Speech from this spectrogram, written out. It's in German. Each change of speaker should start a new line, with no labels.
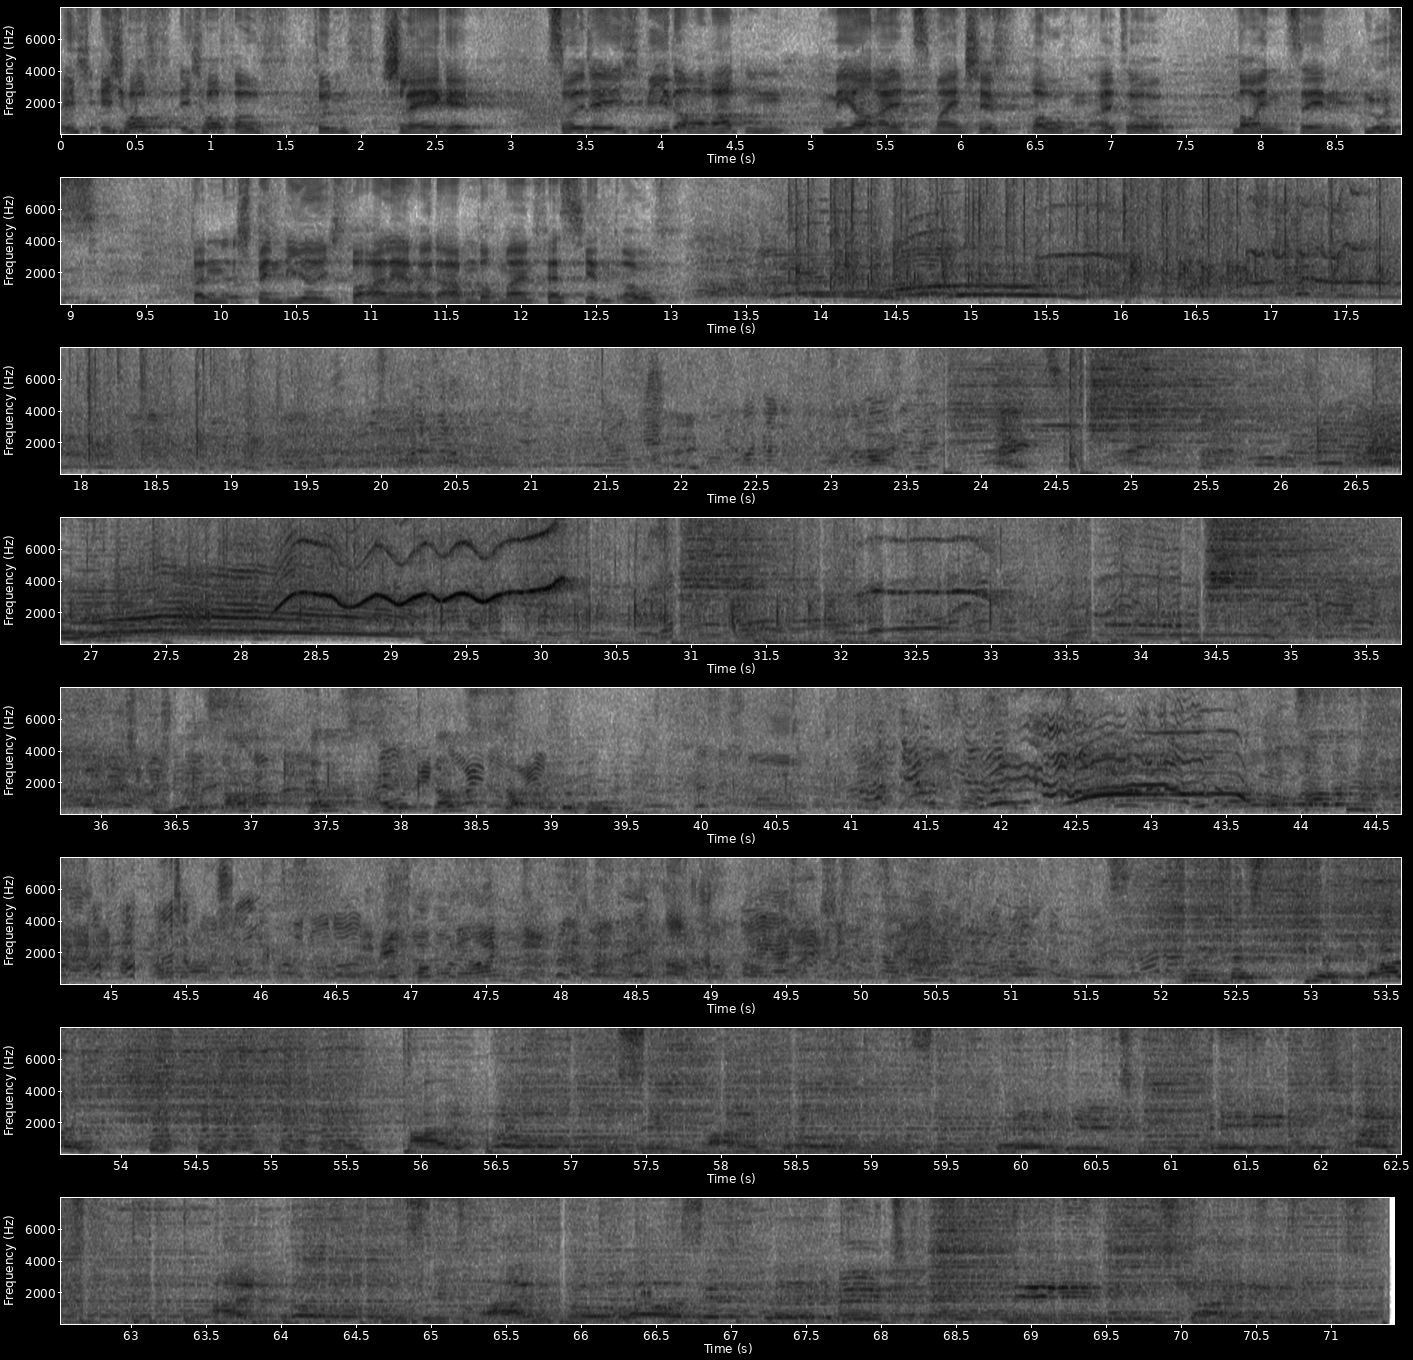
Ich, ich hoffe ich hoff auf fünf Schläge. Sollte ich wieder erwarten, mehr als mein Chef brauchen, also 19 plus, dann spendiere ich für alle heute Abend noch mal ein Fässchen drauf.
Ich würde sagen, ganz, ganz knapp unterboten. Und saftig!
Jetzt kommt der Lang.
Frühlingsfest hier in Aalen. Ein Prosit, ein Prosit, der Wind, Ewigkeit. Ein Prosit, ein Prosit, der Gemüt,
